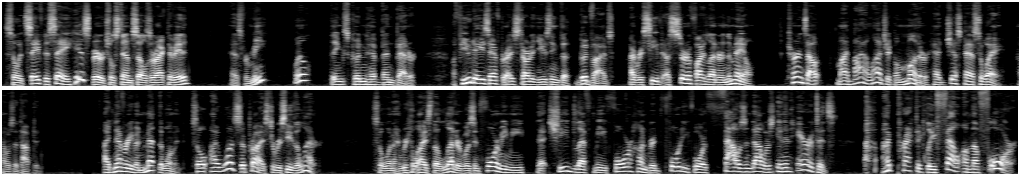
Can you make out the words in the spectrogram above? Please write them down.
So it's safe to say his spiritual stem cells are activated. As for me, well, things couldn't have been better. A few days after I started using the Good Vibes, I received a certified letter in the mail. Turns out my biological mother had just passed away. I was adopted. I'd never even met the woman, so I was surprised to receive the letter. So when I realized the letter was informing me that she'd left me $444,000 in inheritance, I practically fell on the floor.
